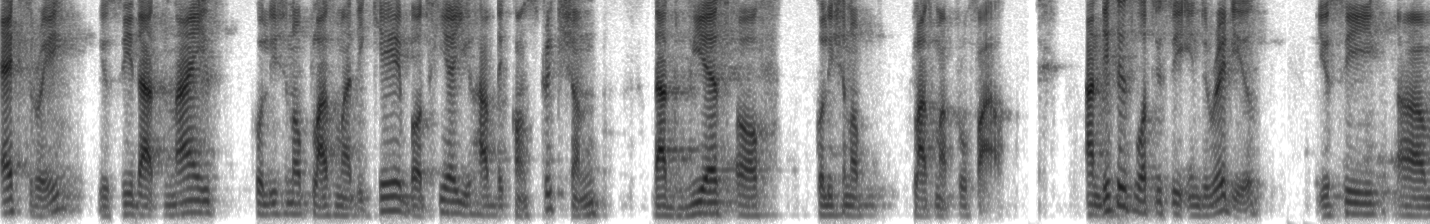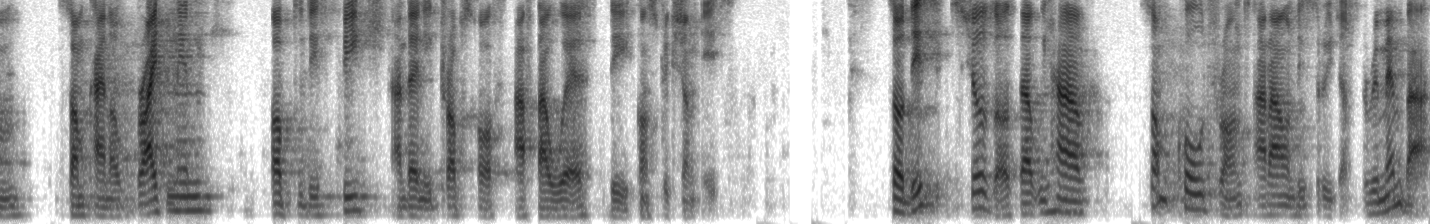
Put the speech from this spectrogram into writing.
X-ray you see that nice collisional plasma decay, but here you have the constriction that veers off collisional plasma profile. And this is what you see in the radio. You see um, some kind of brightening up to this peak, and then it drops off after where the constriction is. So this shows us that we have some cold fronts around this region. Remember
